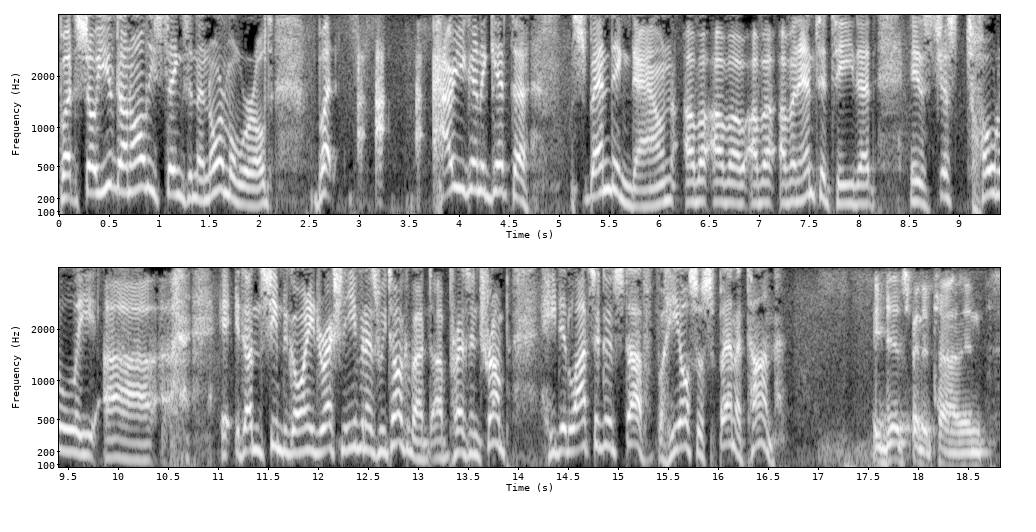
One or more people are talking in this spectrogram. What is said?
but so you've done all these things in the normal world, but. I, how are you going to get the spending down of a, of a, of, a, of an entity that is just totally uh, it, it, doesn't seem to go any direction even as we talk about uh, president trump he did lots of good stuff but he also spent a ton. He did spend a ton and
